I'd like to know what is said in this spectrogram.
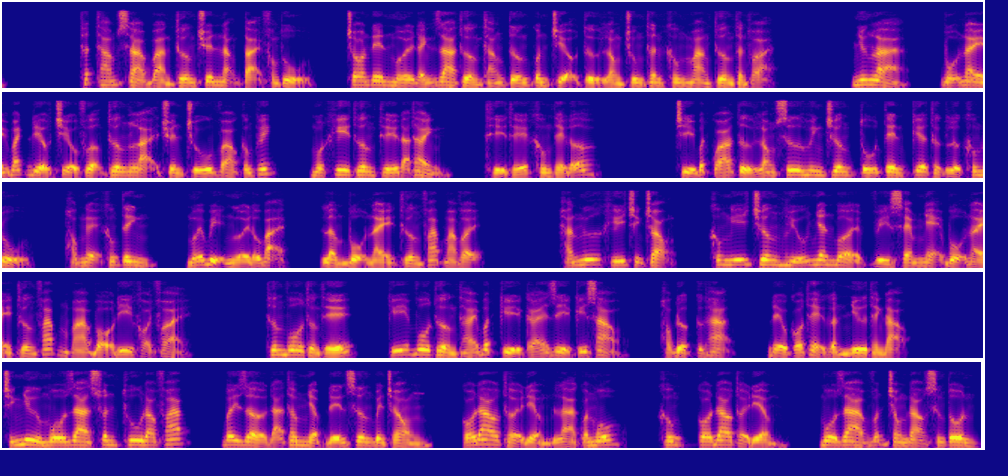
thất thám xà bản thương chuyên nặng tại phòng thủ, cho nên mới đánh ra thường thắng tướng quân triệu tử long trung thân không mang thương thần thoại. Nhưng là, bộ này bách điều triệu phượng thương lại chuyên chú vào công kích, một khi thương thế đã thành, thì thế không thể đỡ. Chỉ bất quá tử long sư huynh trương tú tên kia thực lực không đủ, học nghệ không tinh, mới bị người đấu bại, lầm bộ này thương pháp mà vậy. Hắn ngữ khí trịnh trọng, không nghĩ trương hữu nhân bởi vì xem nhẹ bộ này thương pháp mà bỏ đi khỏi phải. Thương vô thường thế, kỹ vô thường thái bất kỳ cái gì kỹ xảo, học được cực hạn, đều có thể gần như thành đạo. Chính như mô gia xuân thu đao pháp, bây giờ đã thâm nhập đến xương bên trong, có đao thời điểm là quan mỗ không có đao thời điểm mộ gia vẫn trong đao xưng tôn.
